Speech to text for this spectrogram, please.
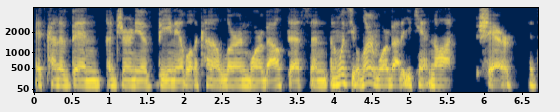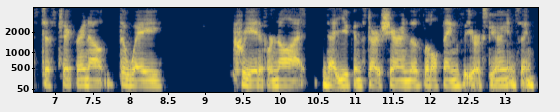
it's kind of been a journey of being able to kind of learn more about this. And and once you learn more about it, you can't not share. It's just figuring out the way creative or not that you can start sharing those little things that you're experiencing.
